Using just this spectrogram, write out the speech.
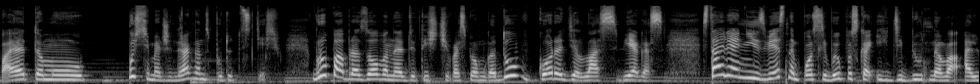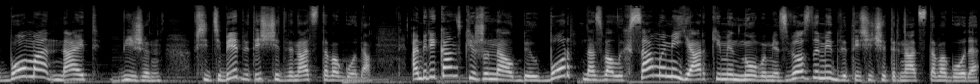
поэтому Пусть Imagine Dragons будут здесь. Группа, образованная в 2008 году в городе Лас-Вегас. Стали они известны после выпуска их дебютного альбома Night Vision в сентябре 2012 года. Американский журнал Billboard назвал их самыми яркими новыми звездами 2013 года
